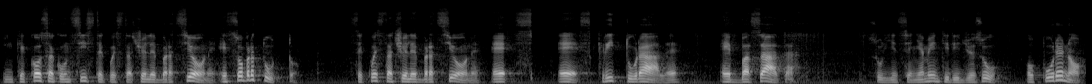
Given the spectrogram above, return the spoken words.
in che cosa consiste questa celebrazione e soprattutto se questa celebrazione è, è scritturale, è basata sugli insegnamenti di Gesù oppure no,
